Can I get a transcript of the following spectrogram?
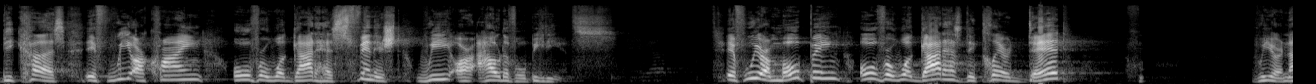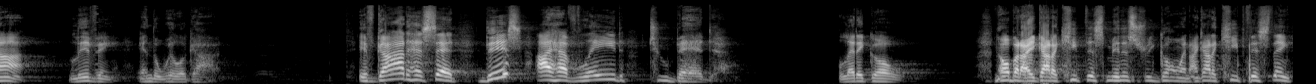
because if we are crying over what God has finished, we are out of obedience. If we are moping over what God has declared dead, we are not living in the will of God. If God has said, This I have laid to bed, let it go. No, but I got to keep this ministry going. I got to keep this thing.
